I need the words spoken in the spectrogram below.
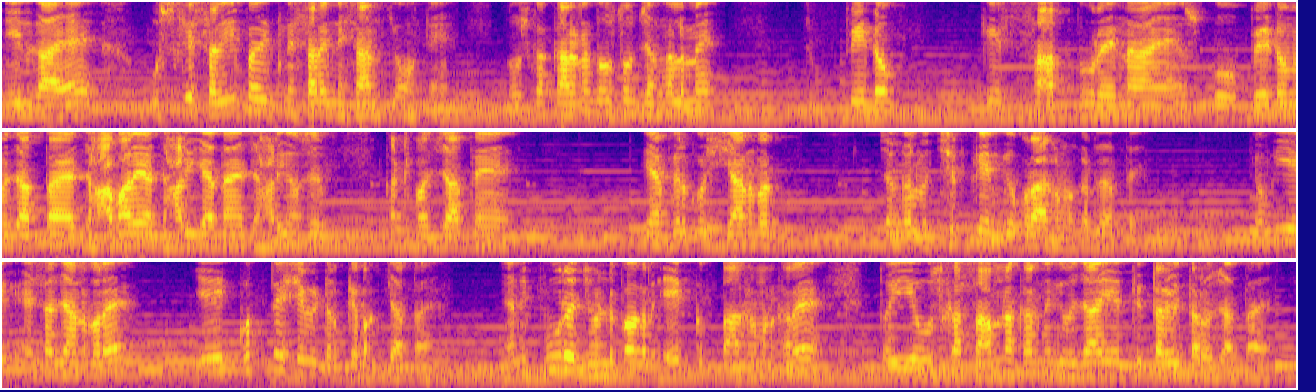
नीलगाय है, उसके शरीर पर इतने सारे निशान क्यों होते हैं? तो उसका कारण है दोस्तों, जंगल में पेड़ों के साथ तो रहना है, उसको पेड़ों में जाता है हमारे यहाँ झाड़ी जाता है, झाड़ियों से कट फंस जाते हैं, या फिर कुछ जानवर जंगल में छिपके इनके ऊपर आक्रमण कर जाते हैं। क्योंकि ये एक ऐसा जानवर है, ये कुत्ते से भी डर के भग जाता है। यानी पूरे झुंड पर अगर एक कुत्ता आक्रमण करे तो ये उसका सामना करने की बजाय ये तितर वितर हो जाता है।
